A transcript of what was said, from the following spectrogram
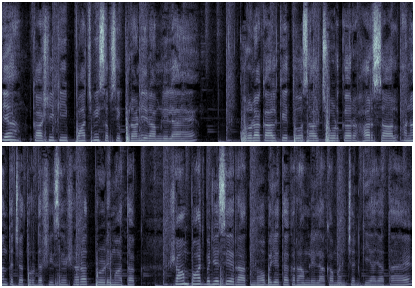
यह काशी की पांचवी सबसे पुरानी रामलीला है। कोरोना काल के दो साल छोड़कर हर साल अनंत चतुर्दशी से शरद पूर्णिमा तक शाम पाँच बजे से रात नौ बजे तक रामलीला का मंचन किया जाता है।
